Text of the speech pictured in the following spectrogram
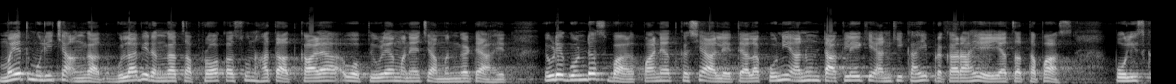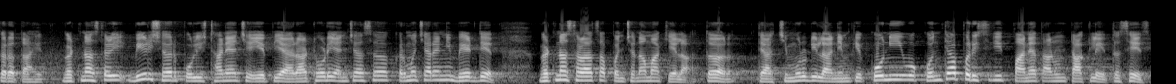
मयत मुलीच्या अंगात गुलाबी रंगाचा फ्रॉक असून हातात काळ्या व पिवळ्या मण्याच्या मनगट्या आहेत. एवढे गोंडस बाळ पाण्यात कसे आले त्याला कोणी आणून टाकले की आणखी काही प्रकार आहे याचा तपास? पोलीस करत आहेत. घटनास्थळी बीड शहर पोलीस ठाण्याचे ए पी आय राठोड यांच्यासह कर्मचाऱ्यांनी भेट देत घटनास्थळाचा पंचनामा केला. तर त्या चिमुरडीला नेमके कोणी व कोणत्या परिस्थितीत पाण्यात आणून टाकले तसेच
